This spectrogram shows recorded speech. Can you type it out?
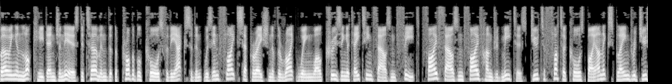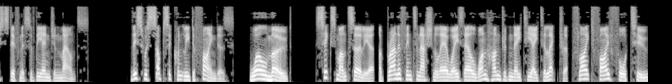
Boeing and Lockheed engineers determined that the probable cause for the accident was in-flight separation of the right wing while cruising at 18,000 feet 5,500 meters due to flutter caused by unexplained reduced stiffness of the engine mounts. This was subsequently defined as Whirl mode. Six months earlier, a Braniff International Airways L-188 Electra, Flight 542,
